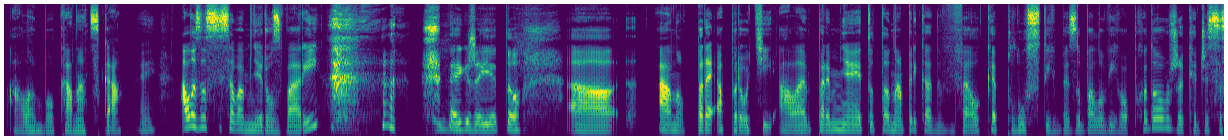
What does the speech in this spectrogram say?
alebo kanadská. Hej. Ale zase sa vám nerozvarí. Takže je to uh, áno, pre a proti, ale pre mňa je toto napríklad veľké plus tých bezobalových obchodov, že keďže sa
